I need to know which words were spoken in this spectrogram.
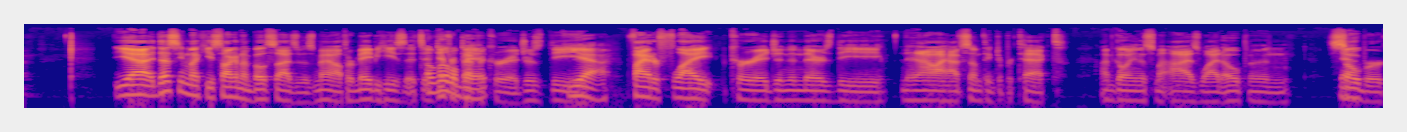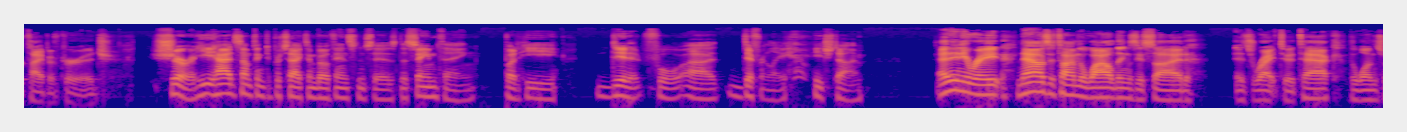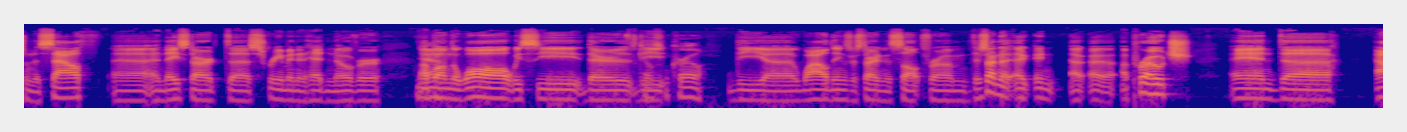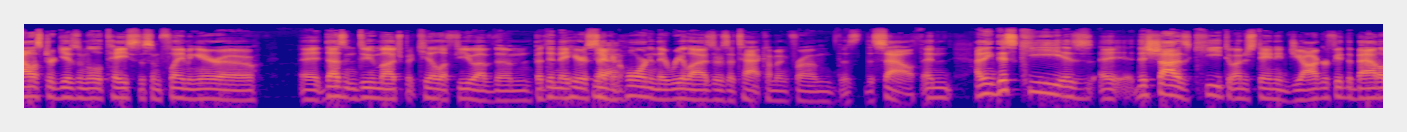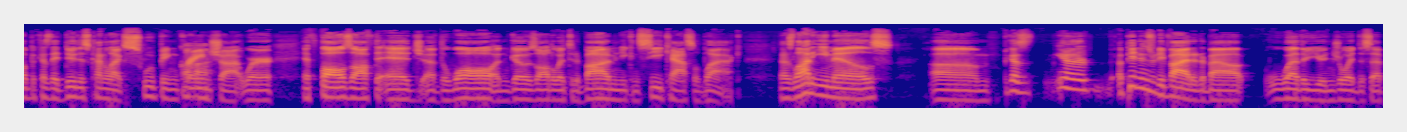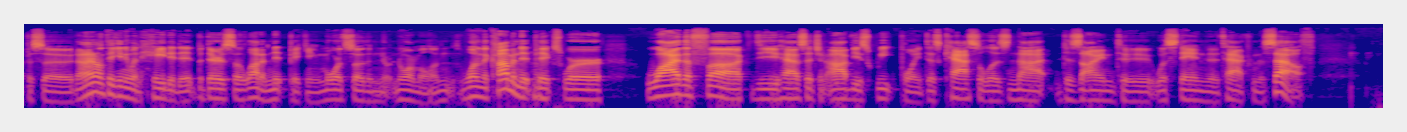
Yeah, it does seem like he's talking on both sides of his mouth, or maybe he's it's a, A different type of courage. There's the Yeah. fight or flight courage, and then there's the now I have something to protect. I'm going this with my eyes wide open, sober type of courage. Sure, he had something to protect in both instances, the same thing, but he did it for uh, differently each time. At any rate, now is the time the wildlings decide it's right to attack the ones from the south, uh, and they start uh, screaming and heading over. Up on the wall, we see there's the crow. the uh, wildlings are starting to assault from. They're starting to uh, in, uh, uh, approach, and uh, Alistair gives them a little taste of some flaming arrow. It doesn't do much but kill a few of them. But then they hear a second Yeah. horn and they realize there's attack coming from the, the south. And I think this key is uh, this shot is key to understanding geography of the battle because they do this kind of like swooping crane Uh-huh. shot where it falls off the edge of the wall and goes all the way to the bottom, and you can see Castle Black. There's a lot of emails um, because you know their opinions are divided about whether you enjoyed this episode, and I don't think anyone hated it, but there's a lot of nitpicking more so than normal. And one of the common nitpicks were, why the fuck do you have such an obvious weak point? This castle is not designed to withstand an attack from the south.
